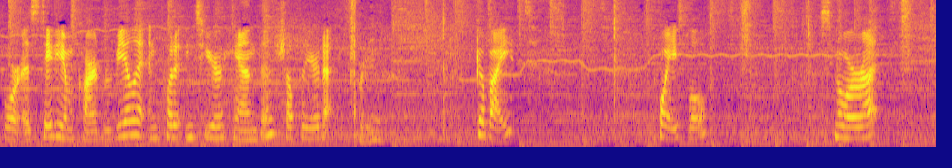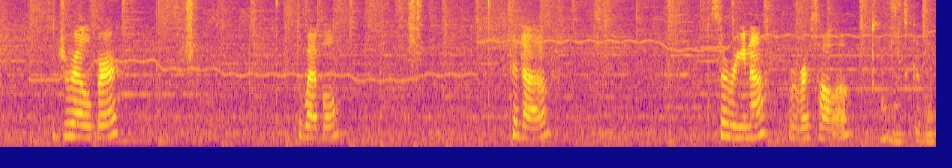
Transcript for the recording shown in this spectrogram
for a stadium card, reveal it, and put it into your hand, then shuffle your deck. Pretty. Gabite, Poipole, Snorunt, Drillbur, Dwebble, Pidove, Serena, Reverse Hollow, Oh, that's a good one.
